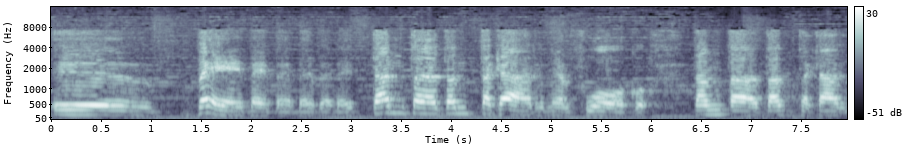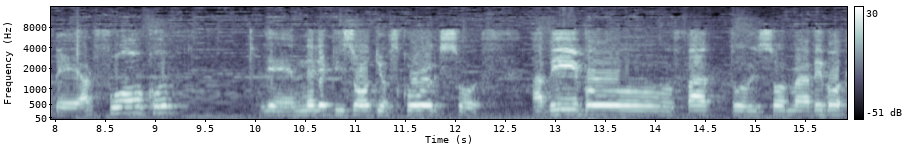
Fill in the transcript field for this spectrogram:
Eh, beh, beh, beh, beh, beh, beh, tanta, tanta carne al fuoco, tanta, tanta carne al fuoco. Eh, nell'episodio scorso avevo fatto, insomma, avevo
